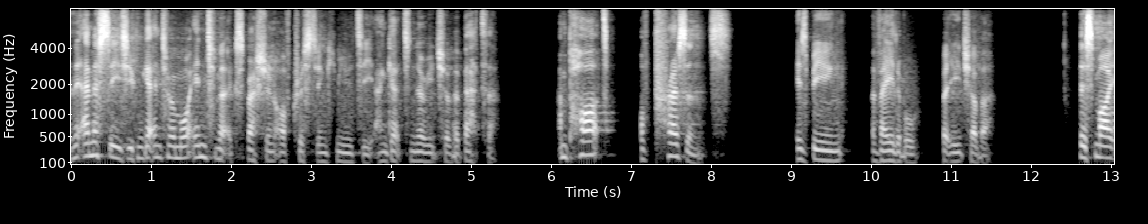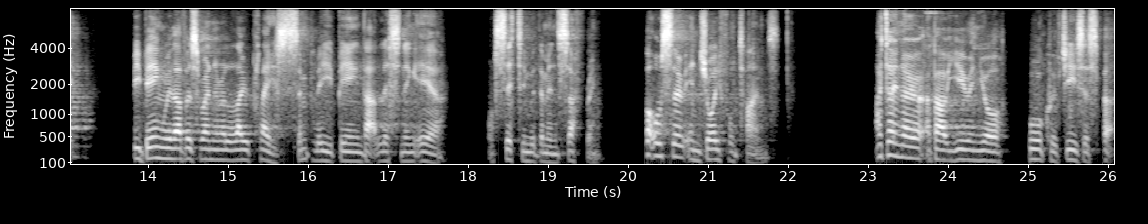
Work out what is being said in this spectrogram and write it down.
In the MSCs, you can get into a more intimate expression of Christian community and get to know each other better. And part of presence is being available for each other. This might be being with others when they're in a low place, simply being that listening ear, or sitting with them in suffering, but also in joyful times. I don't know about you in your walk with Jesus, but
